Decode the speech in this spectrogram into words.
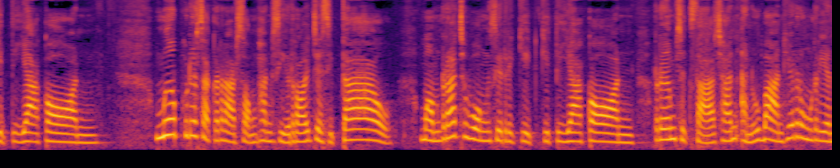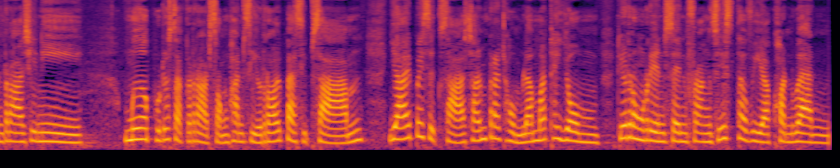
กิติยากร เมื่อพุทธศักราช 2479 หม่อมราชวงศ์สิริกิติกิติยากร เริ่มศึกษาชั้นอนุบาลที่โรงเรียนราชินี เมื่อพุทธศักราช 2483 ย้ายไปศึกษาชั้นประถมและมัธยม ที่โรงเรียนเซนฟรังซิสทเวียคอนแวนต์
